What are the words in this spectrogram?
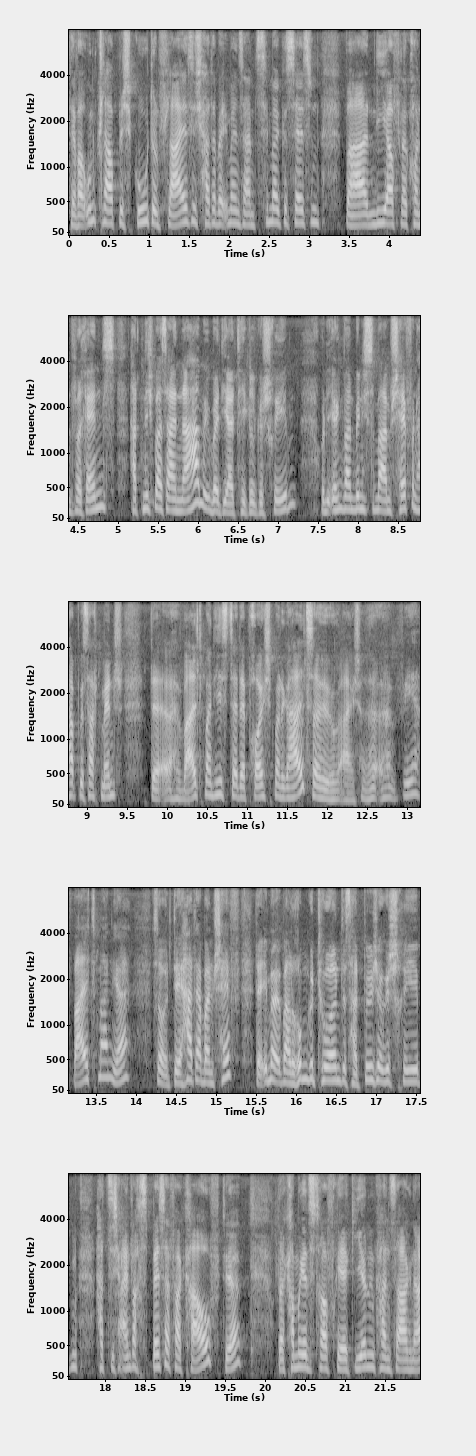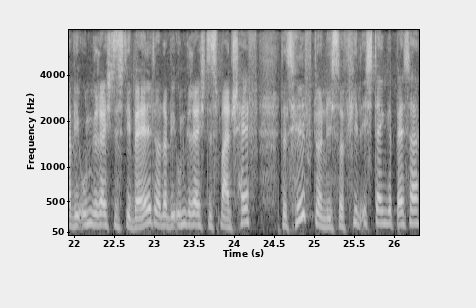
der war unglaublich gut und fleißig, hat aber immer in seinem Zimmer gesessen, war nie auf einer Konferenz, hat nicht mal seinen Namen über die Artikel geschrieben. Und irgendwann bin ich zu meinem Chef und habe gesagt, Mensch, der Waldmann hieß der, der bräuchte mal eine Gehaltserhöhung eigentlich. Äh, wer? Waldmann, ja? So, der hat aber einen Chef, der immer überall rumgeturnt ist, hat Bücher geschrieben, hat sich einfach besser verkauft. Ja? Und da kann man jetzt darauf reagieren und kann sagen, na, wie ungerecht ist die Welt oder wie ungerecht ist mein Chef. Das hilft nur nicht so viel. Ich denke besser,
